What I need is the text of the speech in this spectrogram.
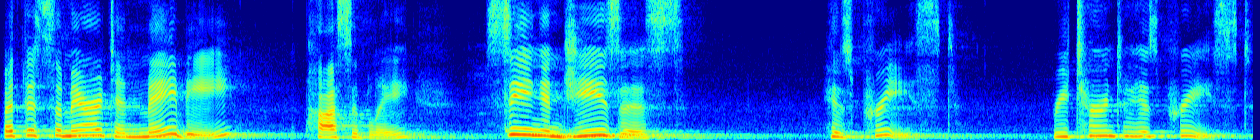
But the Samaritan, maybe, possibly, seeing in Jesus his priest, returned to his priest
